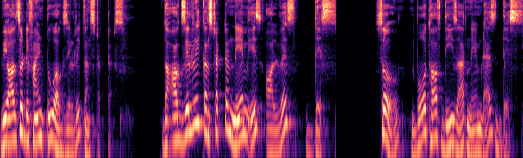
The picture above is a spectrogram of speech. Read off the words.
We also define two auxiliary constructors. The auxiliary constructor name is always this. So both of these are named as this.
